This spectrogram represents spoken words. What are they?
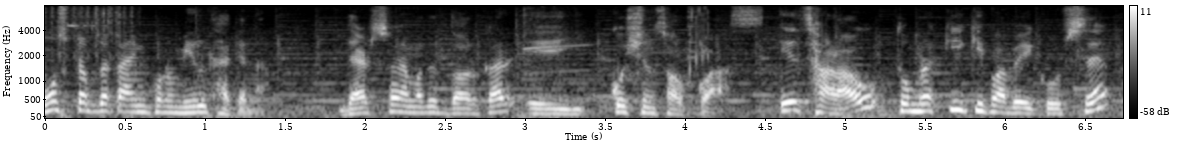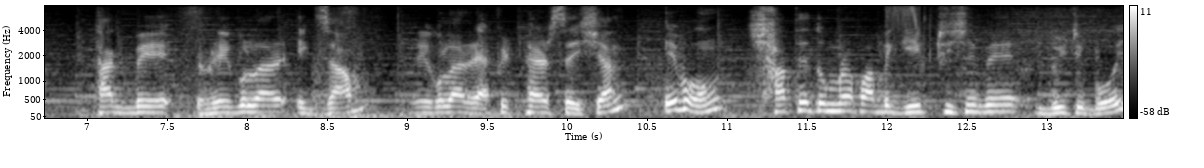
মোস্ট অফ দ্য টাইম কোনো মিল থাকে না। দ্যাটস ওয়াই আমাদের দরকার এই কোয়েশ্চেন সলভ ক্লাস এছাড়াও তোমরা কি কী পাবে এই কোর্সে থাকবে regular exam regular rapid fire session এবং সাথে তোমরা পাবে গিফট হিসেবে দুইটি বই,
